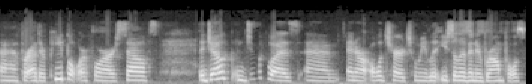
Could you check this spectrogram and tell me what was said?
uh, for other people or for ourselves. The joke joke was um, in our old church when we li- used to live in New Braunfels.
